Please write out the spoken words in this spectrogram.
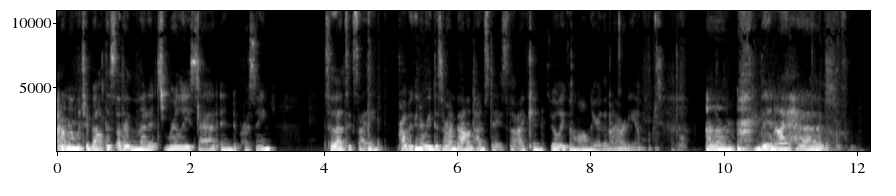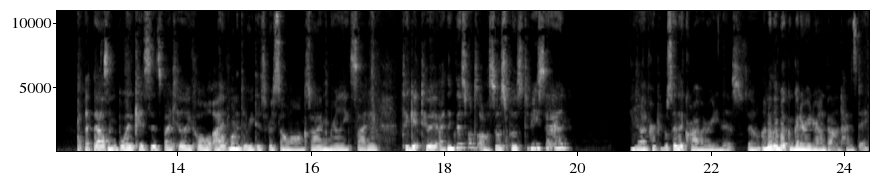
I don't know much about this other than that it's really sad and depressing. So that's exciting. Probably going to read this around Valentine's Day so that I can feel even lonelier than I already am. Um, then I have A Thousand Boy Kisses by Tilly Cole. I've wanted to read this for so long, so I'm really excited to get to it. I think this one's also supposed to be sad. You know, I've heard people say they cry when reading this. So another book I'm going to read around Valentine's Day.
